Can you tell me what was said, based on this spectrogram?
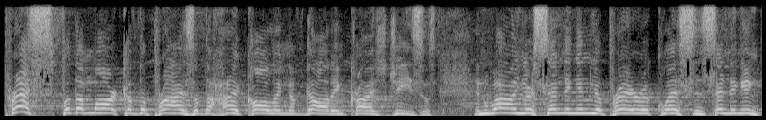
Press for the mark of the prize of the high calling of God in Christ Jesus. And while you're sending in your prayer requests and sending in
